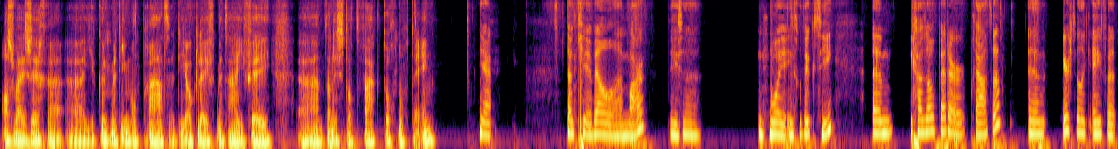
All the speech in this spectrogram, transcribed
als wij zeggen, uh, je kunt met iemand praten die ook leeft met HIV, uh, dan is dat vaak toch nog te eng. Ja, dank je wel, uh, Mark. Deze mooie introductie. Um, ik ga zo verder praten. Um, eerst wil ik even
